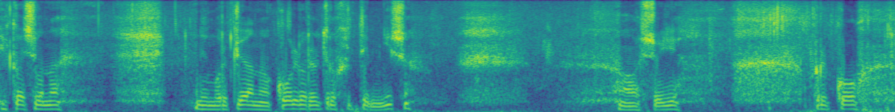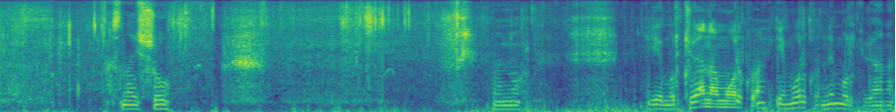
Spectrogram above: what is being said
Якась вона не морквяного кольору, трохи темніша. А ось є прикол. Знайшов. Ну, є морквяна морква і морква не морквяна.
